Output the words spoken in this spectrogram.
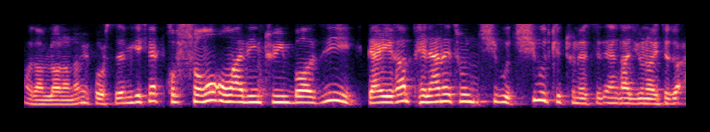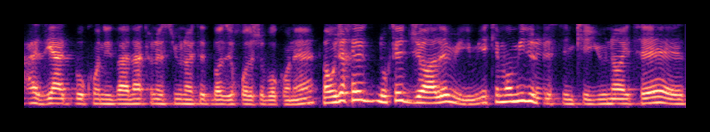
آدم لالانا می‌پرسه. میگه که خب شما اومدین تو این بازی دقیقا پلنتون چی بود؟ چی بود که تونستید انقدر یونایتد رو اذیت بکنید و نتونست یونایتد بازی خودش رو بکنه؟ و اونجا خیلی نکته جالب میگه. میگه که ما می‌دونستیم که یونایتد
